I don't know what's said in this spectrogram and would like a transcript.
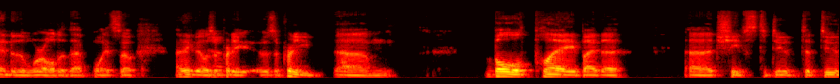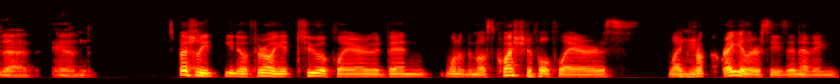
end of the world at that point. So I think that was yeah. a pretty it was a pretty um bold play by the uh, Chiefs to do to do that, and especially you know throwing it to a player who had been one of the most questionable players, like mm-hmm. from the regular season, having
